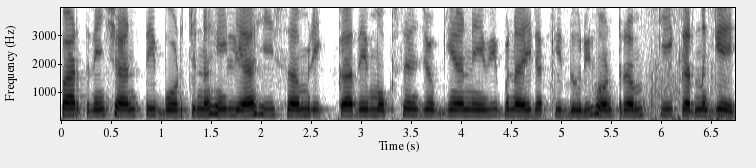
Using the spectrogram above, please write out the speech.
ਭਾਰਤ ਨੇ ਸ਼ਾਂਤੀ ਬੋਰਡ 'ਚ ਨਹੀਂ ਲਿਆ। ਹਿੱਸਾ ਅਮਰੀਕਾ ਦੇ ਮੁੱਖ ਸਹਿਯੋਗੀਆਂ ਨੇ ਵੀ ਬਣਾਈ ਰੱਖੀ ਦੂਰੀ। ਹੁਣ ਟਰੰਪ ਕੀ ਕਰਨਗੇ?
